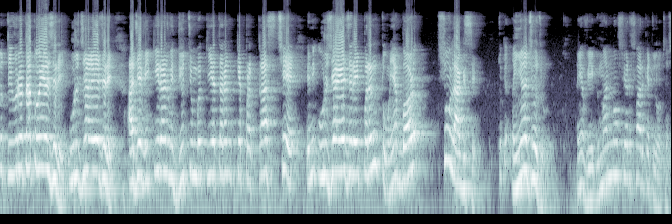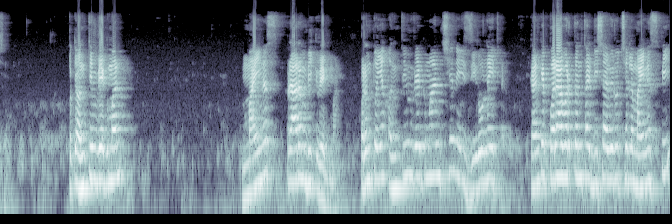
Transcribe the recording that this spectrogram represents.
તો તીવ્રતા તો એ જ રહે ઊર્જા એ જ રહે આ જે વિકિરણ વિદ્યુત ચુંબકીય તરંગ કે પ્રકાશ છે, એની ઊર્જા એ જ રહી પરંતુ અહીંયા બળ શું લાગશે? તો કે અહીંયા જોજો, અહીંયા વેગમાનનો ફેરફાર કેટલો થશે? તો કે અંતિમ વેગમાન? માઇનસ પ્રારંભિક વેગમાન. પરંતુ અહીંયા અંતિમ વેગમાન છે ને એ ઝીરો નહીં થાય. કારણ કે પરાવર્તન થાય દિશા વિરુદ્ધ છે એટલે માઇનસ પી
